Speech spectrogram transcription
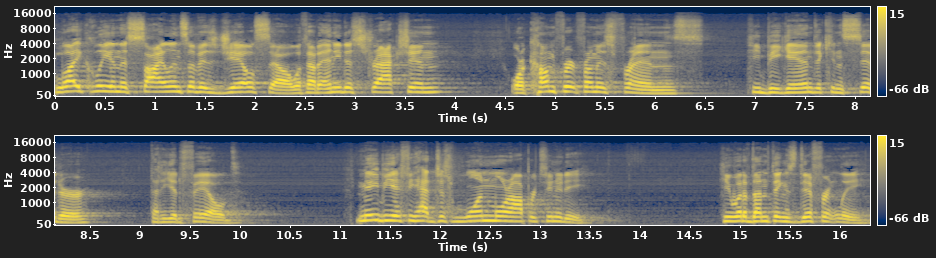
likely in the silence of his jail cell, without any distraction or comfort from his friends, he began to consider that he had failed. Maybe if he had just one more opportunity, he would have done things differently.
